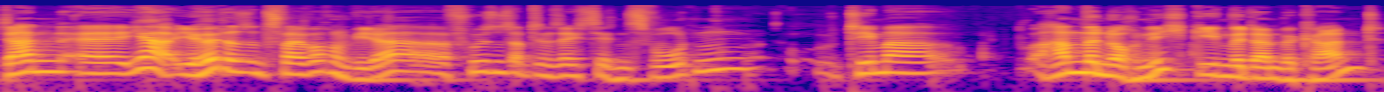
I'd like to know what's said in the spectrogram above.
dann, äh, ja, ihr hört uns in zwei Wochen wieder, frühestens ab dem 16.02. Thema haben wir noch nicht, geben wir dann bekannt.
